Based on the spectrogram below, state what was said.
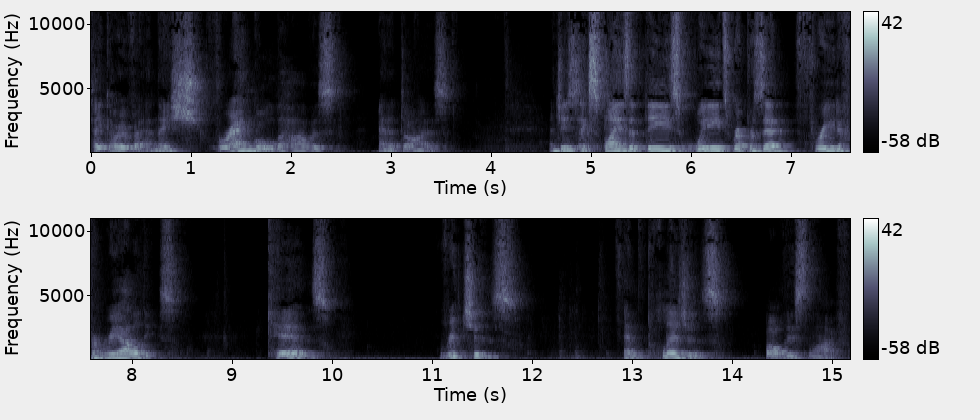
take over and they strangle the harvest and it dies. And Jesus explains that these weeds represent three different realities cares, riches, and pleasures of this life.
